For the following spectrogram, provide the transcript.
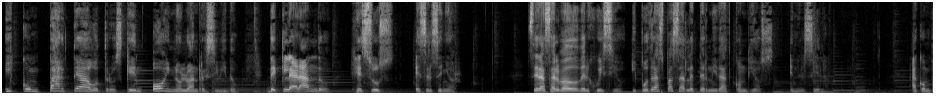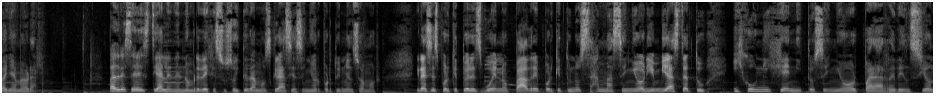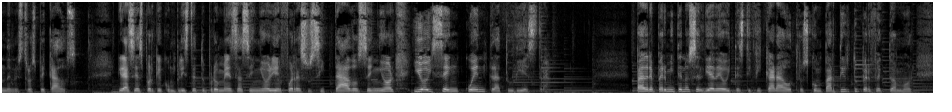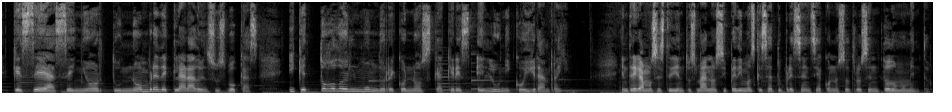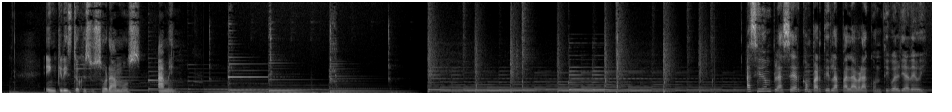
y comparte a otros que hoy no lo han recibido, declarando Jesús es el Señor. Serás salvado del juicio y podrás pasar la eternidad con Dios en el cielo. Acompáñame a orar. Padre Celestial, en el nombre de Jesús, hoy te damos gracias, Señor, por tu inmenso amor. Gracias porque tú eres bueno, Padre, porque tú nos amas, Señor, y enviaste a tu Hijo unigénito, Señor, para redención de nuestros pecados. Gracias porque cumpliste tu promesa, Señor, y Él fue resucitado, Señor, y hoy se encuentra a tu diestra. Padre, permítenos el día de hoy testificar a otros, compartir tu perfecto amor, que sea, Señor, tu nombre declarado en sus bocas y que todo el mundo reconozca que eres el único y gran Rey. Entregamos este día en tus manos y pedimos que sea tu presencia con nosotros en todo momento. En Cristo Jesús oramos. Amén. Ha sido un placer compartir la palabra contigo el día de hoy.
